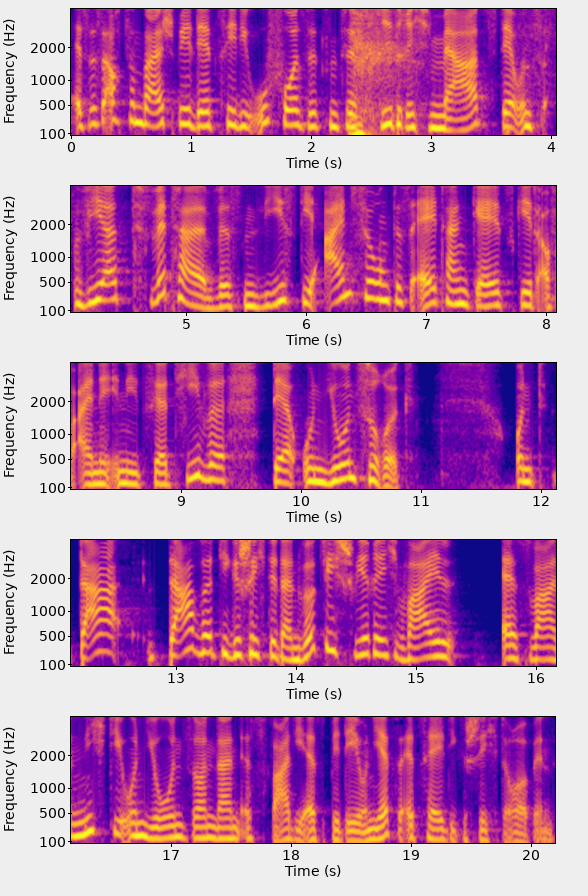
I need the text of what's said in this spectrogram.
Es ist auch zum Beispiel der CDU-Vorsitzende Friedrich Merz, der uns via Twitter wissen ließ, die Einführung des Elterngelds geht auf eine Initiative der Union zurück. Und da, da wird die Geschichte dann wirklich schwierig, weil es war nicht die Union, sondern es war die SPD. Und jetzt erzähl die Geschichte, Robin.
